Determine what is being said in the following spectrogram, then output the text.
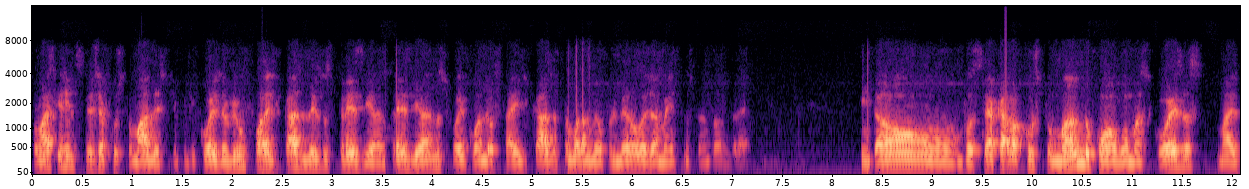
por mais que a gente seja acostumado a esse tipo de coisa, eu vivo fora de casa desde os 13 anos. 13 anos foi quando eu saí de casa para morar no meu primeiro alojamento no Santo André. Então, você acaba acostumando com algumas coisas, mas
